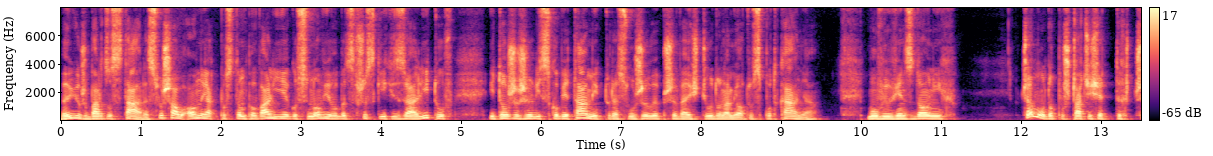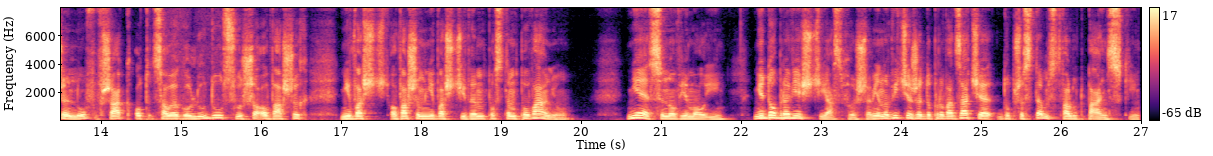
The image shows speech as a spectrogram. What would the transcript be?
był już bardzo stary. Słyszał on, jak postępowali jego synowie wobec wszystkich Izraelitów i to, że żyli z kobietami, które służyły przy wejściu do namiotu spotkania. Mówił więc do nich: Czemu dopuszczacie się tych czynów? Wszak od całego ludu słyszę o, waszych niewłaści- o waszym niewłaściwym postępowaniu. Nie, synowie moi, niedobre wieści ja słyszę, mianowicie, że doprowadzacie do przestępstwa lud pański.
